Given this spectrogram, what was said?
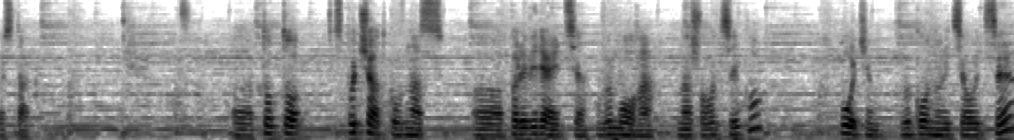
Ось так. Тобто, спочатку в нас перевіряється вимога нашого циклу, потім виконується оце,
